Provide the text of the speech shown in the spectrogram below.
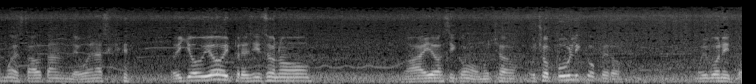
hemos estado tan de buenas que hoy llovió y preciso no, no ha ido así como mucho, mucho público, pero muy bonito.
